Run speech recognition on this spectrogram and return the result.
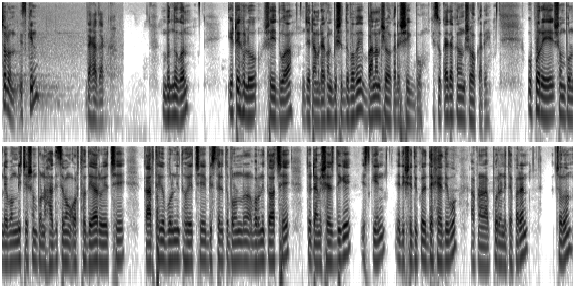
চলুন স্ক্রিন দেখা যাক। বন্ধুগণ, এটাই হলো সেই দোয়া যেটা আমরা এখন বিশুদ্ধভাবে বানান সহকারে শিখব, কিছু কায়দা কানুন সহকারে। উপরে সম্পূর্ণ এবং নিচে সম্পূর্ণ হাদিস এবং অর্থ দেয়া রয়েছে। কার থেকে বর্ণিত হয়েছে? বিস্তারিত বর্ণিত আছে। তো এটা আমি শেষ দিকে স্ক্রিন এদিক সেদিক করে দেখাই দেব। আপনারা পড়ে নিতে পারেন। চলুন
